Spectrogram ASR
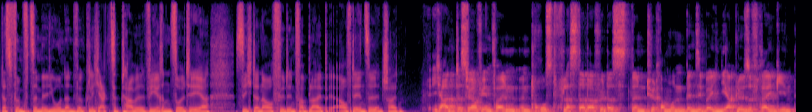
dass 15 Millionen dann wirklich akzeptabel wären, sollte er sich dann auch für den Verbleib auf der Insel entscheiden. Ja, das wäre auf jeden Fall ein, ein, Trostpflaster dafür, dass dann Tyram und Benzibaini ablösefrei gehen.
